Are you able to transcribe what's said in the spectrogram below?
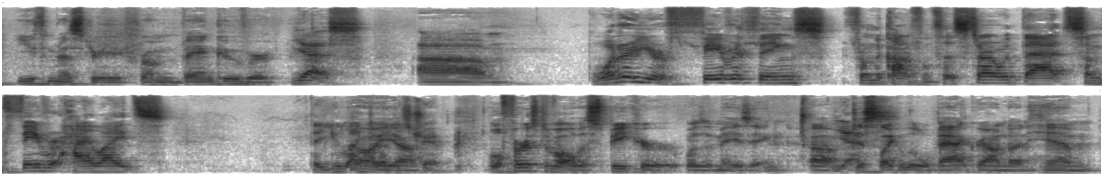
Youth ministry from Vancouver. yes. Um, what are your favorite things from the conference? Let's start with that. Some favorite highlights that you liked Oh, about yeah. this trip. Well, first of all, the speaker was amazing. Um, Yes. Just like a little background on him.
